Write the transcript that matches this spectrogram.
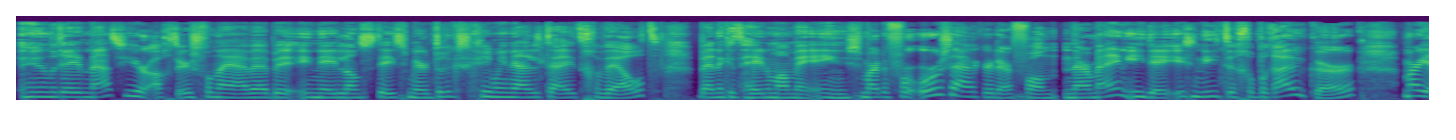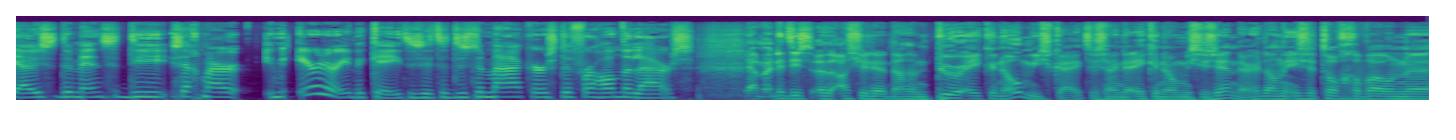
hun redenatie hierachter is van... nou ja, we hebben in Nederland steeds meer drugscriminaliteit, geweld. Ben ik het helemaal mee eens. Maar de veroorzaker daarvan, naar mijn idee... is niet de gebruiker, maar juist de mensen die, zeg maar... eerder in de keten zitten. Dus de makers, de verhandelaars. Ja, maar dit is, als je naar een puur economisch kijkt... we zijn de economische zender... dan is het toch gewoon uh,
